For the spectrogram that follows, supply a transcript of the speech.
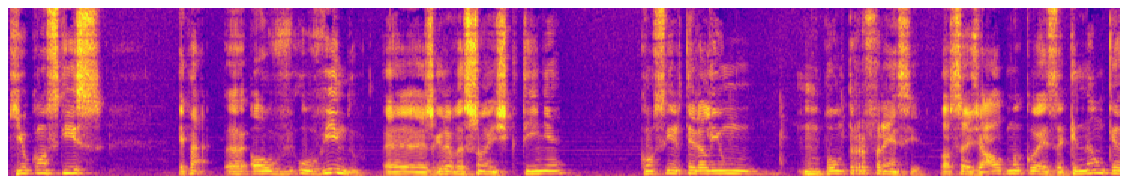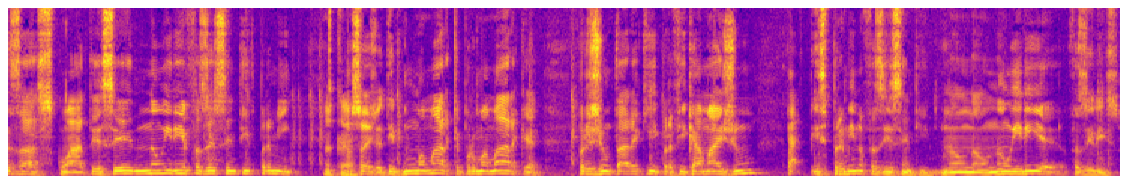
Que eu conseguisse epá, eh, ouvi- ouvindo eh, as gravações que tinha, conseguir ter ali um, um ponto de referência. Ou seja, alguma coisa que não casasse com a ATC não iria fazer sentido para mim. Ok. Ou seja, tipo uma marca por uma marca para juntar aqui para ficar mais um, pá, isso para mim não fazia sentido. Não, não, não iria fazer isso.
